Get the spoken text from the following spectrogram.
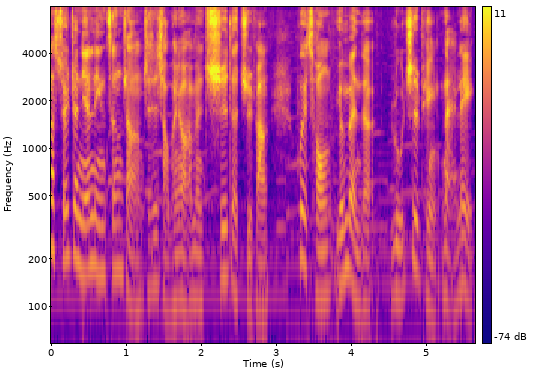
那随着年龄增长，这些小朋友他们吃的脂肪会从原本的乳制品、奶类。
